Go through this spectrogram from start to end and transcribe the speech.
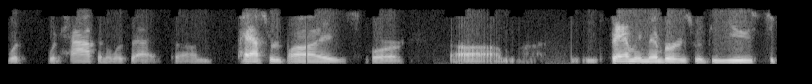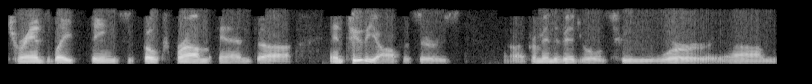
what would happen was that um, passerbys or um, family members would be used to translate things both from and uh, and to the officers uh, from individuals who were um,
